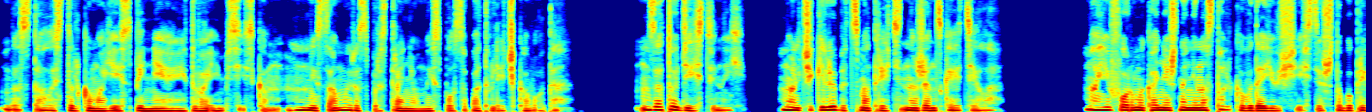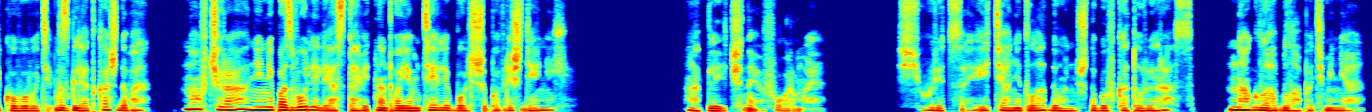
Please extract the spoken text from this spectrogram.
Досталось только моей спине и твоим сиськам. Не самый распространенный способ отвлечь кого-то. Зато действенный. Мальчики любят смотреть на женское тело. Мои формы, конечно, не настолько выдающиеся, чтобы приковывать взгляд каждого, но вчера они не позволили оставить на твоем теле больше повреждений. Отличные формы. Щурится и тянет ладонь, чтобы в который раз нагло облапать меня.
